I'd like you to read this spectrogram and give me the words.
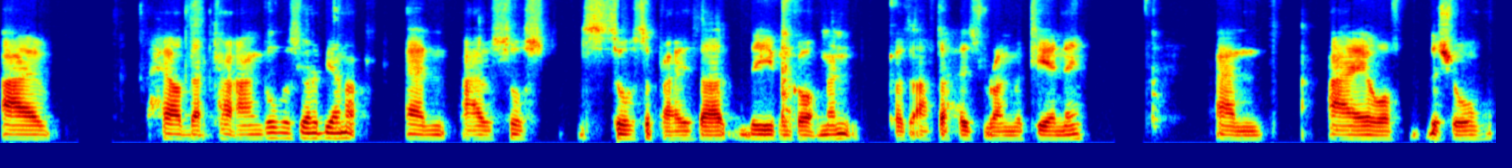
I heard that Kurt Angle was going to be in it, and I was so so surprised that they even got him in because after his run with TNA, and I loved the show,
